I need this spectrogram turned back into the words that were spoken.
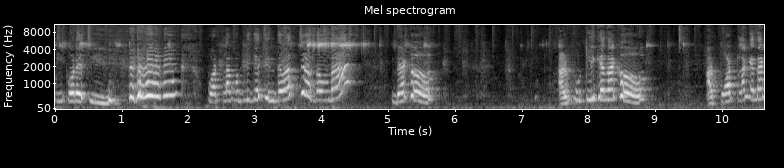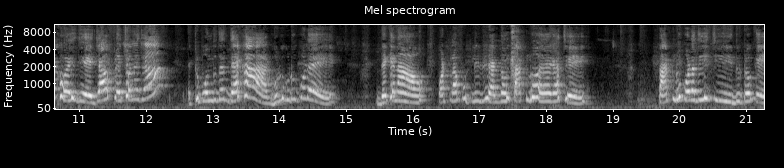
কি করেছি। পটলা পুটলিকে চিনতে পারছ তোমরা? দেখো। আর পুটলিকে দেখো। আর পটলাকে দেখো, এই যে, যাও পেছনে যা একটু বন্ধুদের দেখা, ঘুরু ঘুরু করে। দেখে নাও, পটলা পুটলির একদম টাকলু হয়ে গেছে। টাকলু করে দিয়েছি দুটোকে।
